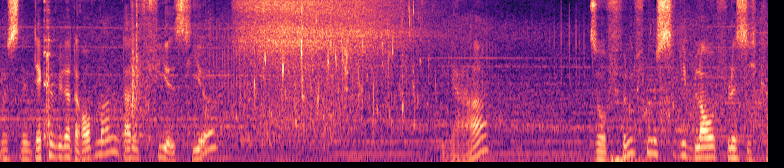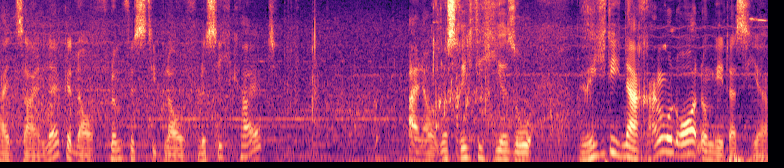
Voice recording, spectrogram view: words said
Müssen den Deckel wieder drauf machen. Dann vier ist hier. Ja. So, fünf müsste die blaue Flüssigkeit sein, ne? Genau, fünf ist die blaue Flüssigkeit. Alter, man muss richtig hier so... Richtig nach Rang und Ordnung geht das hier.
